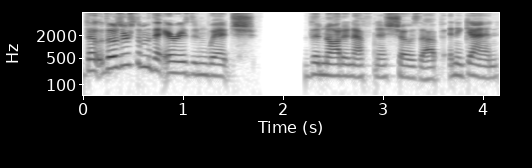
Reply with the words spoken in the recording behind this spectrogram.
th- those are some of the areas in which the not enoughness shows up. And again,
